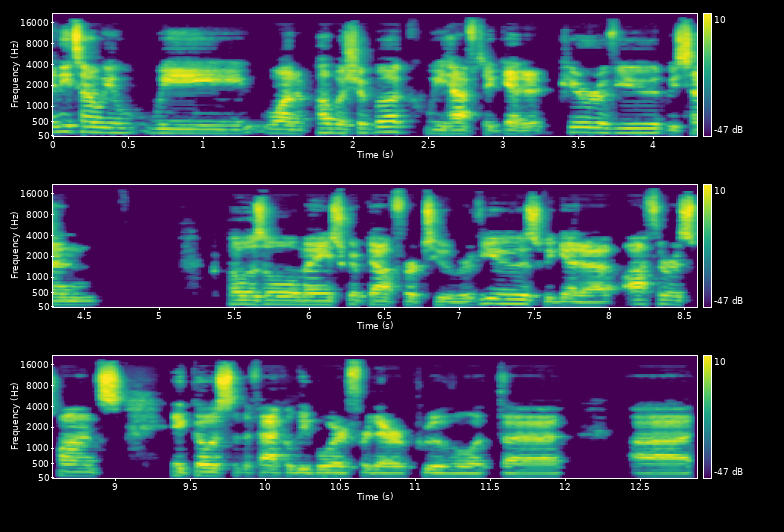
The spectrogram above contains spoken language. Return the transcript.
anytime we we want to publish a book, we have to get it peer reviewed. We send proposal manuscript out for two reviews. We get an author response. It goes to the faculty board for their approval at the uh,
